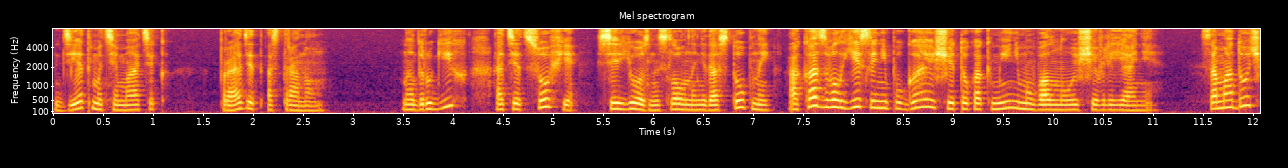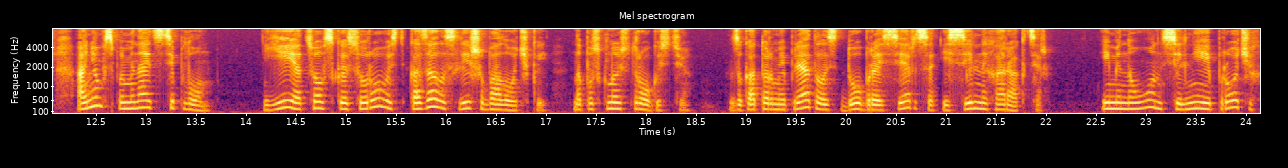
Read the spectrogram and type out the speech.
дед – математик, прадед – астроном. На других отец Софьи, серьезный, словно недоступный, оказывал, если не пугающее, то как минимум волнующее влияние. Сама дочь о нем вспоминает с теплом. Ей отцовская суровость казалась лишь оболочкой, напускной строгостью за которыми пряталось доброе сердце и сильный характер. Именно он, сильнее прочих,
